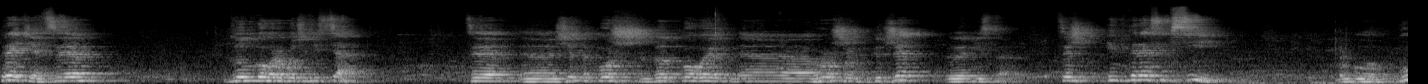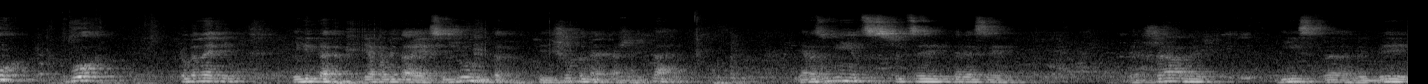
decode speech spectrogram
Третє це додаткові робочі місця. Це е, ще також додаткові е, гроші в бюджет е, міста. Це ж інтереси всіх. Ми було двох, вдвох в кабінеті. І він так, я пам'ятаю, я сиджу, він так підійшов до мене каже, Віталій, я розумію, що це інтереси держави, міста, людей.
